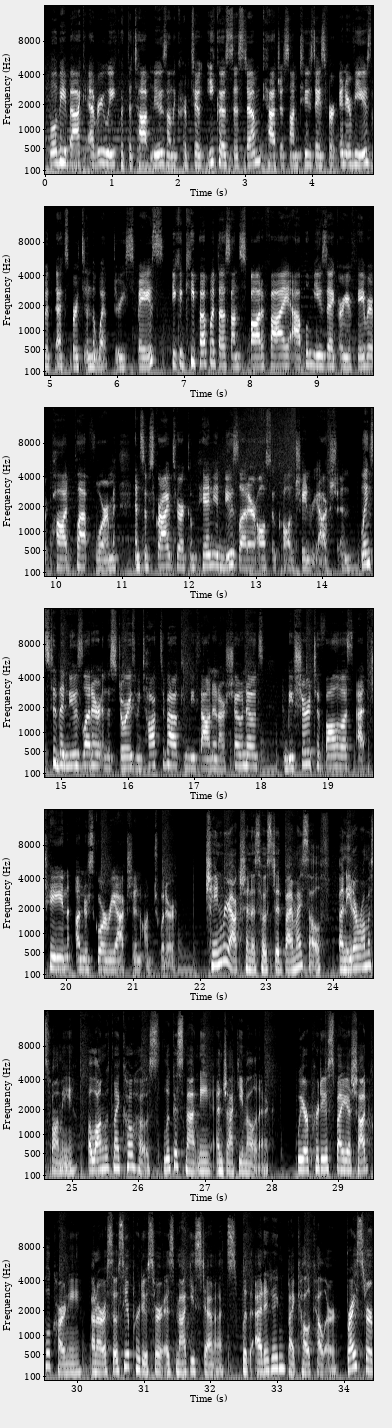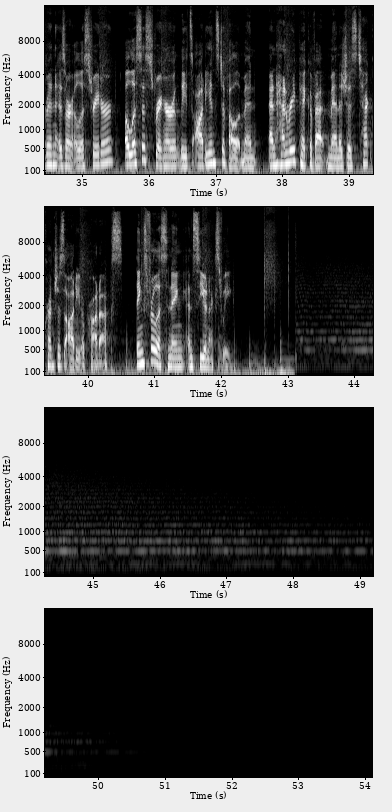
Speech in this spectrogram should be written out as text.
We'll be back every week with the top news on the crypto ecosystem. Catch us on Tuesdays for interviews with experts in the Web3 space. You can keep up with us on Spotify, Apple Music, or your favorite pod platform, and subscribe to our companion newsletter, also called Chain Reaction. Links to the newsletter and the stories we talked about can be found in our show notes, and be sure to follow us at chain underscore reaction on Twitter. Chain Reaction is hosted by myself, Anita Ramaswamy, along with my co hosts, Lucas Matney and Jackie Melinek. We are produced by Yashad Kulkarni, and our associate producer is Maggie Stamets, with editing by Kel Keller. Bryce Durbin is our illustrator, Alyssa Stringer leads audience development, and Henry Pickavet manages TechCrunch's audio products. Thanks for listening, and see you next week.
